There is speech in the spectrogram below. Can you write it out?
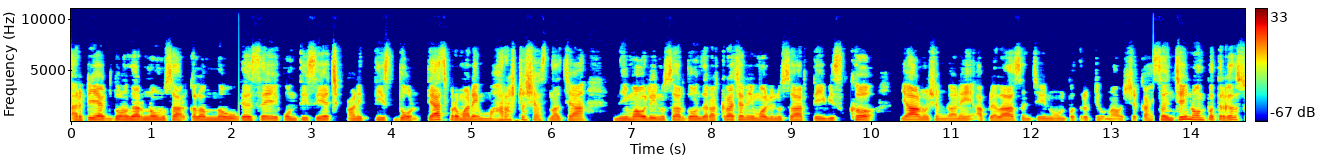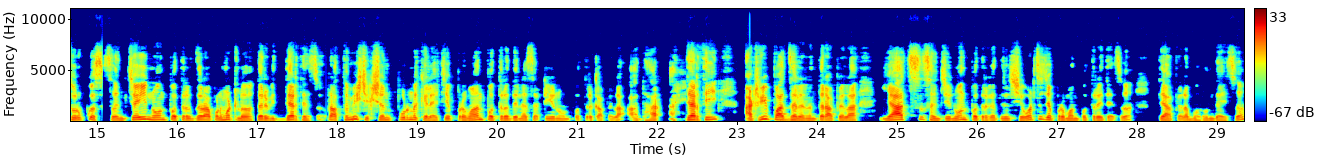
आरटी ऍक्ट दोन हजार नऊ नुसार कलम नऊ त्याचे एकोणतीस एच आणि तीस दोन त्याचप्रमाणे महाराष्ट्र शासनाच्या नियमावलीनुसार दोन हजार अकराच्या नियमावलीनुसार तेवीस ख या अनुषंगाने आपल्याला संचयी नोंद पत्रक ठेवणं आवश्यक आहे. संचयी नोंद पत्रकाचं स्वरूप कसं? संचयी नोंद पत्रक जर आपण म्हटलं तर विद्यार्थ्याचं प्राथमिक शिक्षण पूर्ण केल्याचे प्रमाणपत्र देण्यासाठी नोंद नोंदपत्रक आपल्याला आधार आहे. विद्यार्थी आठवी पास झाल्यानंतर आपल्याला याच संचयी नोंद पत्रकातील शेवटचं जे प्रमाणपत्र आहे त्याचं ते आपल्याला भरून द्यायचं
